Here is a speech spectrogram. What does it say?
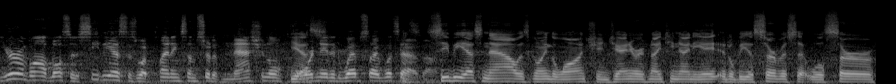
you're involved also. CBS is what, planning some sort of national coordinated yes. website? What's yes. that about? CBS Now is going to launch in January of 1998. It'll be a service that will serve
